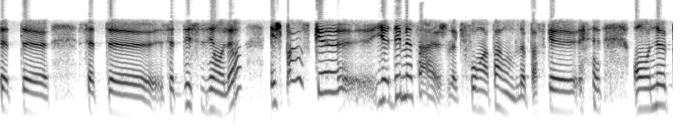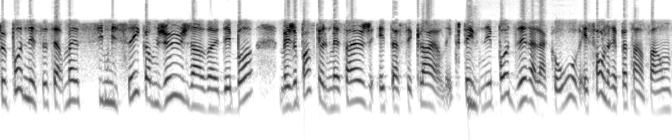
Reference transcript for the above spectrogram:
cette euh, cette euh, cette décision là et je pense que il y a des messages qu'il faut entendre parce que on ne peut pas nécessairement s'immiscer comme juge dans un débat mais je pense que le message est assez clair. Écoutez venez pas dire à la cour et ça on le répète ensemble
